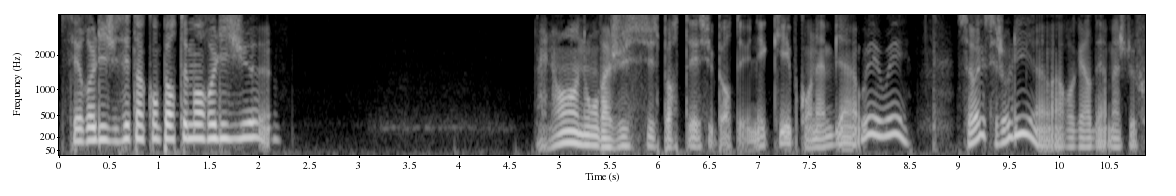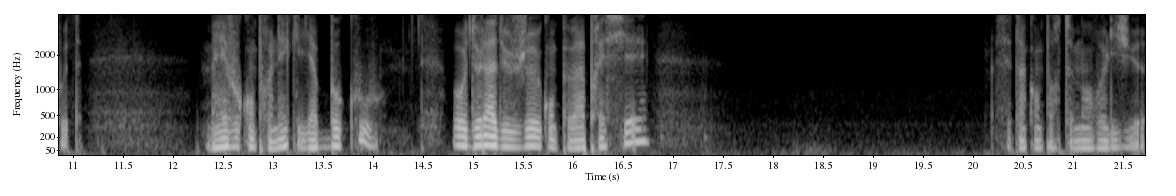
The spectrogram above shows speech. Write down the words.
c'est religieux, c'est un comportement religieux. Mais non, nous on va juste supporter, supporter une équipe qu'on aime bien. Oui, oui. C'est vrai que c'est joli hein, à regarder un match de foot. Mais vous comprenez qu'il y a beaucoup, au-delà du jeu qu'on peut apprécier, c'est un comportement religieux.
